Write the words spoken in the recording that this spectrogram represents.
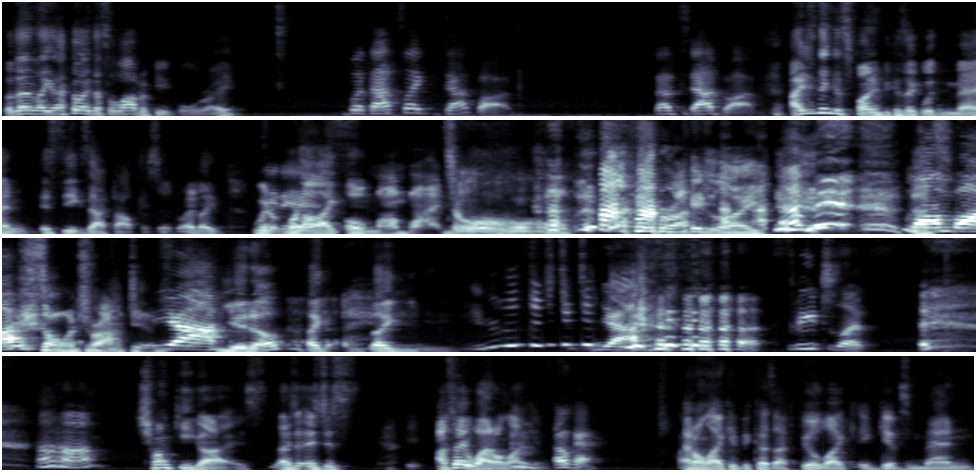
but then like I feel like that's a lot of people, right? But that's like dad bod. That's dad bod. I just think it's funny because like with men, it's the exact opposite, right? Like we're, we're not like oh mom bods, oh, right? Like Mom bod. so attractive, Yeah. you know, like like Yeah. Speechless. Uh huh. chunky guys. It's it's just I'll tell you why I don't like it. Okay. I don't like it because I feel like it gives men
